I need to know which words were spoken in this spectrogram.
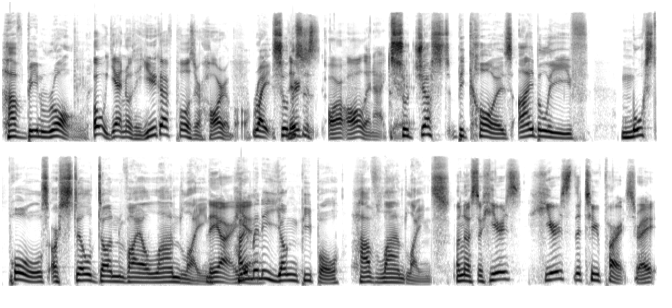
Have been wrong. Oh yeah, no, the YouGov polls are horrible. Right, so they're this is- are all inaccurate. So just because I believe most polls are still done via landline. They are, How yeah. many young people have landlines? Oh no, so here's here's the two parts, right?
